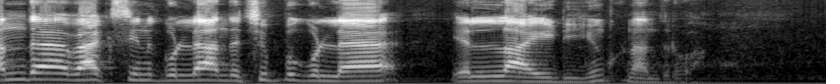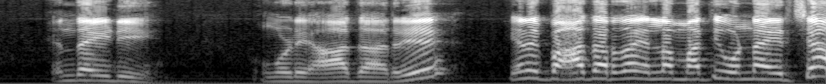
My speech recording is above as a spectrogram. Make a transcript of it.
அந்த வேக்சினுக்குள்ளே அந்த சிப்புக்குள்ளே எல்லா ஐடியும் கொண்டாந்துருவாங்க. எந்த ஐடி உங்களுடைய ஆதாரு. ஏன்னா இப்போ ஆதார் தான் எல்லாம் மாற்றி ஒன்றாயிருச்சா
